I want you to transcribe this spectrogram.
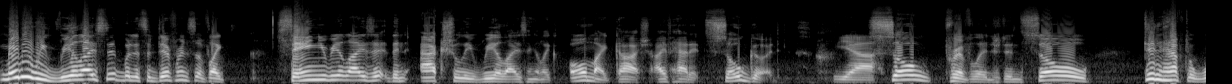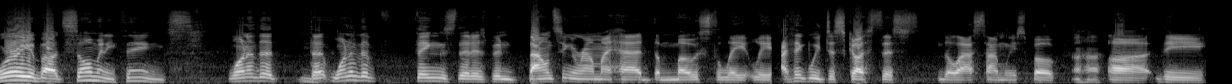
maybe we realized it, but it's a difference of like saying you realize it than actually realizing it. Like, oh my gosh, I've had it so good, yeah so privileged, and so didn't have to worry about so many things. one of the, the one of the things that has been bouncing around my head the most lately i think we discussed this the last time we spoke Uh-huh. uh, the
